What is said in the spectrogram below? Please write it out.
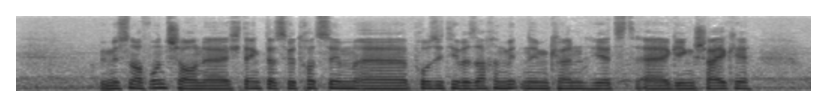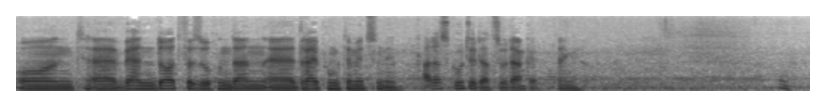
Wir müssen auf uns schauen. Äh, ich denke, dass wir trotzdem äh, positive Sachen mitnehmen können jetzt äh, gegen Schalke und äh, werden dort versuchen, dann äh, drei Punkte mitzunehmen. Alles Gute dazu, danke. Danke.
